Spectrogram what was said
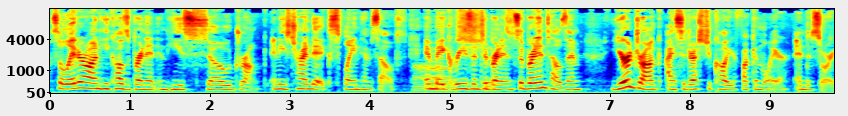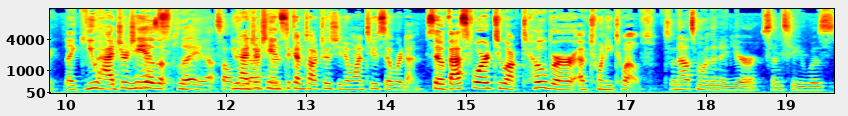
So later on, he calls Brennan and he's so drunk and he's trying to explain himself and make Oh, reason to. Brennan. So Brennan tells him, You're drunk. I suggest you call your fucking lawyer. End of story. Like, you had your chance. He doesn't play that salty You had your chance to come talk to us. You didn't want to, so we're done. So fast forward to October of 2012. So now it's more than a year since he was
